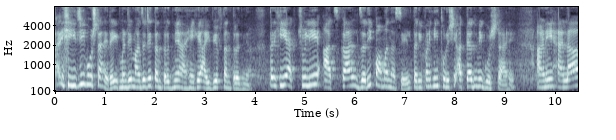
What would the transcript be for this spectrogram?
ही जी गोष्ट आहे राईट म्हणजे माझं जे तंत्रज्ञ आहे हे आय व्ही एफ तंत्रज्ञ तर ही ॲक्च्युली आजकाल जरी कॉमन असेल तरी पण ही थोडीशी अत्याधुनिक गोष्ट आहे. आणि ह्याला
